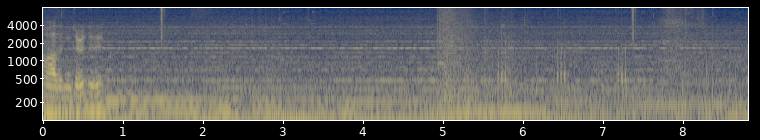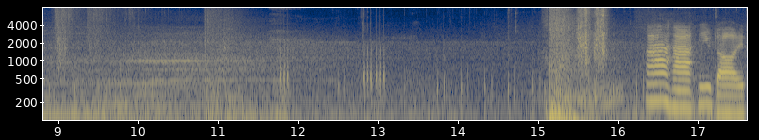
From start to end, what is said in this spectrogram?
Oh, ah, I didn't do it, did it? Haha, you died.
